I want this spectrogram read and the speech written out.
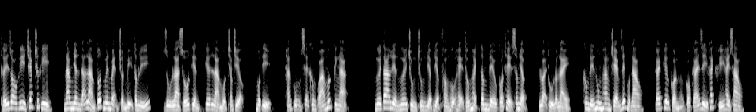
thấy do ghi chép trước khi, nam nhân đã làm tốt nguyên vẹn chuẩn bị tâm lý, dù là số tiền kia là một trăm triệu, một tỷ, hắn cũng sẽ không quá mức kinh ngạc người ta liền ngươi trùng trùng điệp điệp phòng hộ hệ thống hạch tâm đều có thể xâm nhập, loại thủ đoạn này, không đến hung hăng chém giết một đao, cái kia còn có cái gì khách khí hay sao?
